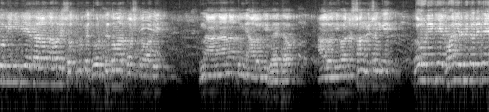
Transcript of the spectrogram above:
তুমি নিভিয়ে ফেলো, তাহলে শত্রুকে ধরতে তোমার কষ্ট হবে। না না না, তুমি আলো নিভাই দাও আলো নিভানোর সঙ্গে সঙ্গে দৌড়ে গিয়ে ঘরের ভিতরে যে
